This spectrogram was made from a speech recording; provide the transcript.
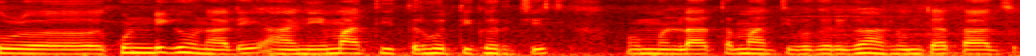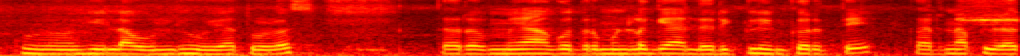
तुळ कुंडी घेऊन आले आणि माती तर होती घरचीच. मग म्हणलं आता माती वगैरे घालून त्यात आज ही लावून घेऊया तुळस. तर मी अगोदर म्हटलं गॅलरी क्लीन करते. कारण आपल्याला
